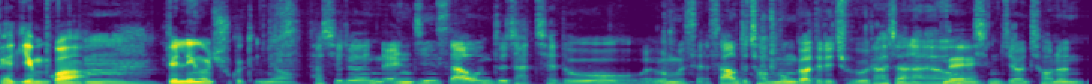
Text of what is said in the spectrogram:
배기음과 음, feeling을 주거든요. 사실은 엔진 사운드 자체도 음 사운드 전문가들이 조율하잖아요. 네. 심지어 저는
